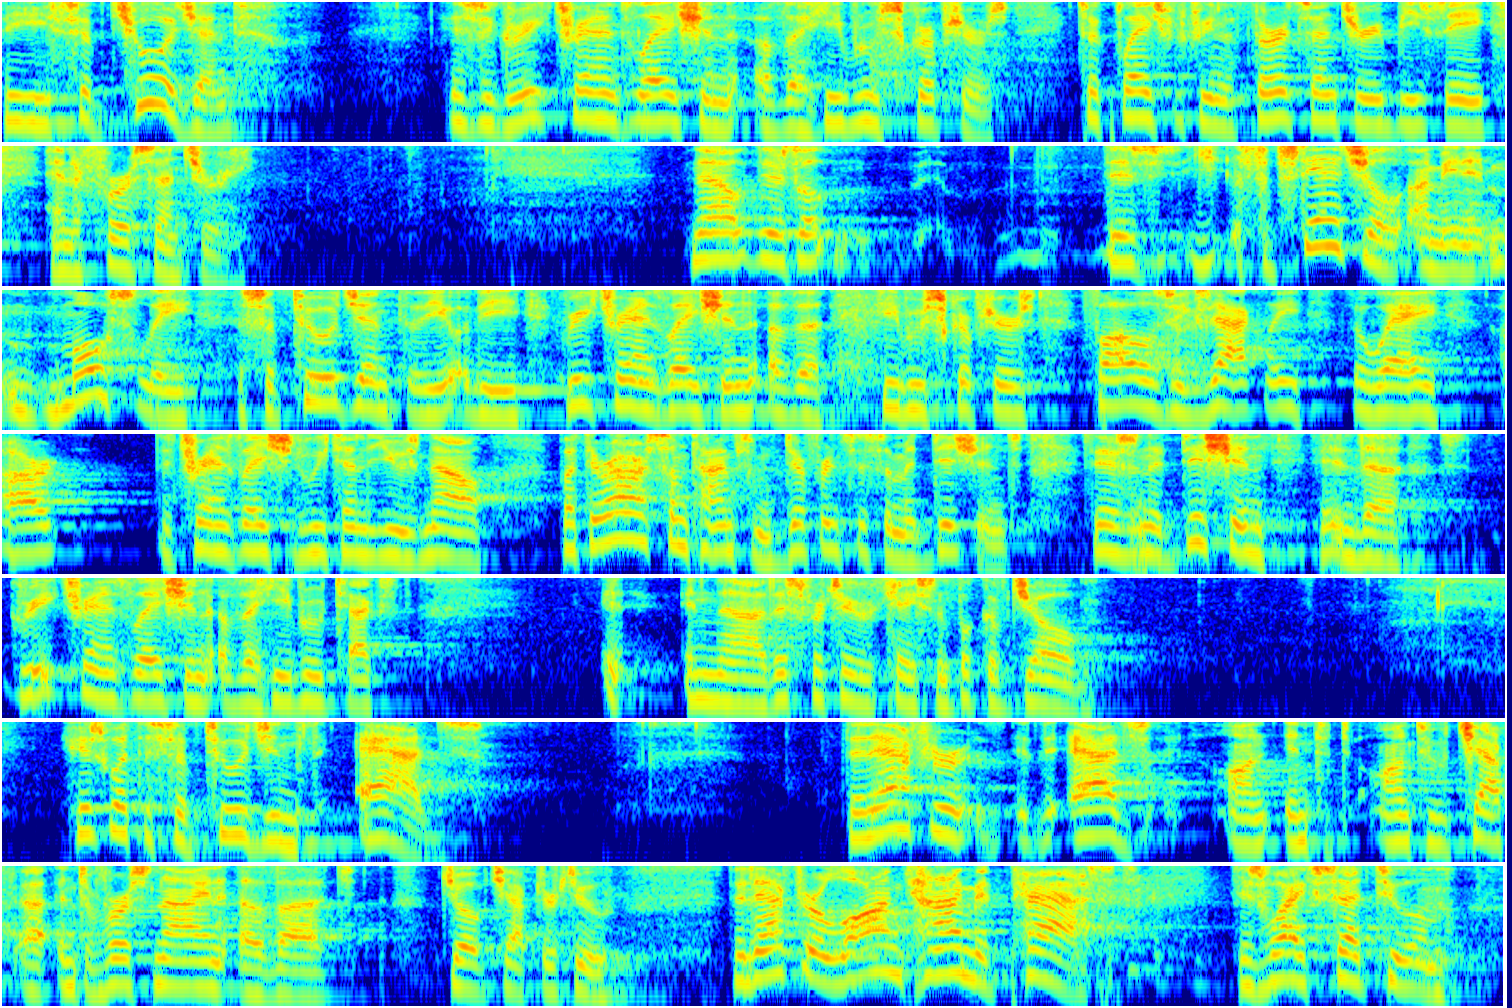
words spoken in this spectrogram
The Septuagint is the Greek translation of the Hebrew scriptures. It took place between the third century BC and the first century. Now, there's a there's substantial, I mean, mostly the Septuagint, the, the Greek translation of the Hebrew scriptures, follows exactly the way our, the translation we tend to use now. But there are sometimes some differences, some additions. There's an addition in the Greek translation of the Hebrew text, in, in uh, this particular case, in the book of Job. Here's what the Septuagint adds. Then after it adds on into, onto chapter, uh, into verse 9 of uh, Job chapter 2. Then after a long time had passed, his wife said to him,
